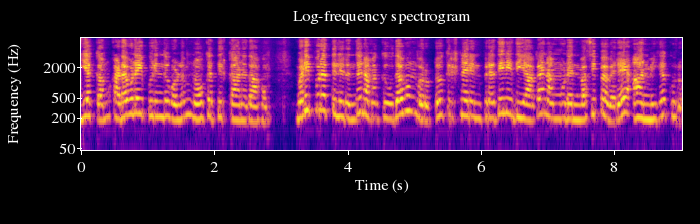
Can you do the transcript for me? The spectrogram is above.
இயக்கம் கடவுளை புரிந்து கொள்ளும் நோக்கத்திற்கானதாகும். வெளிப்புறத்திலிருந்து நமக்கு உதவும் பொருட்டு கிருஷ்ணரின் பிரதிநிதியாக நம்முடன் வசிப்பவரே ஆன்மீக குரு.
